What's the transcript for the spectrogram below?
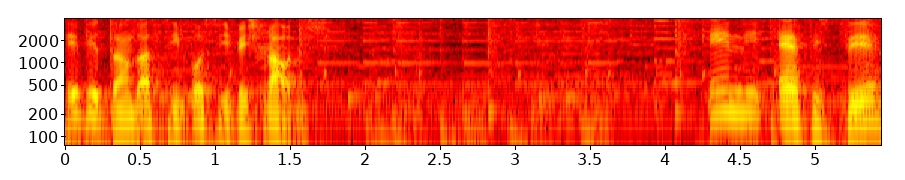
evitando assim possíveis fraudes. NFC-E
